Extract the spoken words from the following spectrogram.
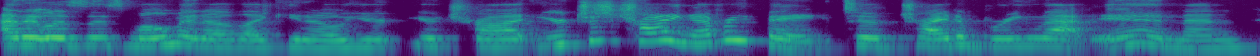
And it was this moment of like you know you're you're trying you're just trying everything to try to bring that in. And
